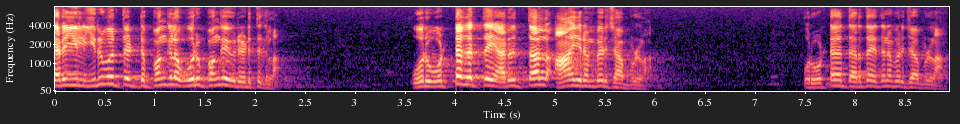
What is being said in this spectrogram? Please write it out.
கரையில் இருபத்தெட்டு பங்குல ஒரு பங்கு இவர் எடுத்துக்கலாம். ஒரு ஒட்டகத்தை அறுத்தால் ஆயிரம் பேர் சாப்பிடலாம். ஒரு ஒட்டகத்தை அறுத்தா எத்தனை பேர் சாப்பிடலாம்?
